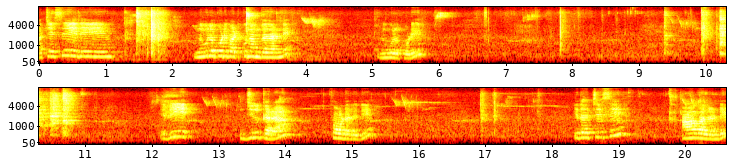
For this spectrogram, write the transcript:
వచ్చేసి ఇది నువ్వుల పొడి పట్టుకున్నాం కదండి. నువ్వుల పొడి. ఇది జీలకర్ర పౌడర్ ఇది. ఇది వచ్చేసి ఆవాలండి.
